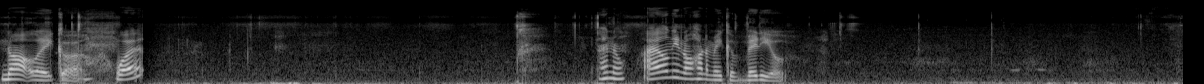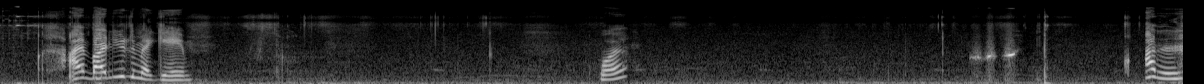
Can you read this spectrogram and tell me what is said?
not like uh what? I know. I only know how to make a video. I invited you to my game. What? I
